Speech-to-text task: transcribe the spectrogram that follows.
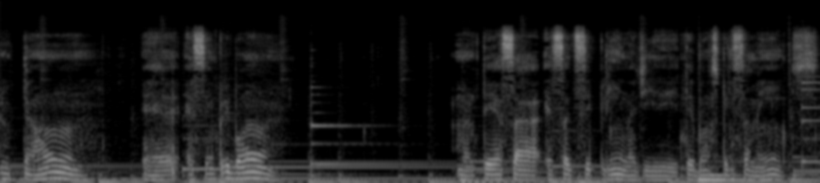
Então, é, é sempre bom manter essa, essa disciplina de ter bons pensamentos,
